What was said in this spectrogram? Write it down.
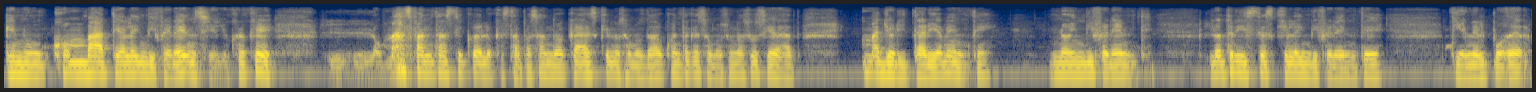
en un combate a la indiferencia. Yo creo que lo más fantástico de lo que está pasando acá es que nos hemos dado cuenta que somos una sociedad mayoritariamente no indiferente. Lo triste es que la indiferente tiene el poder.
